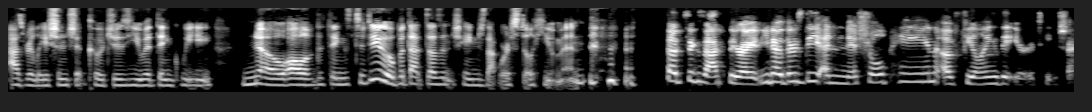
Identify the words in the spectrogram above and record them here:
as relationship coaches, you would think we know all of the things to do, but that doesn't change that we're still human. That's exactly right. You know, there's the initial pain of feeling the irritation,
